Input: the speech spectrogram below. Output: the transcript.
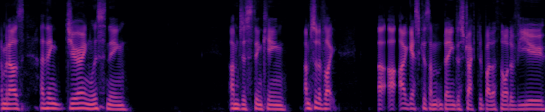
I mean, I was, I think during listening, I'm just thinking, I'm sort of like, I, I- guess because I'm being distracted by the thought of you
